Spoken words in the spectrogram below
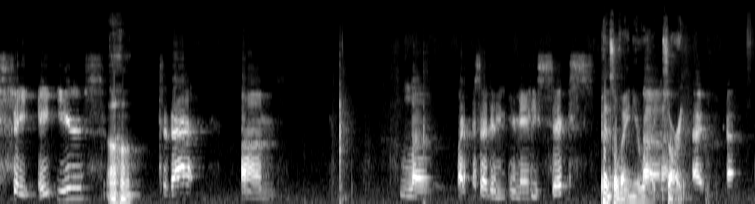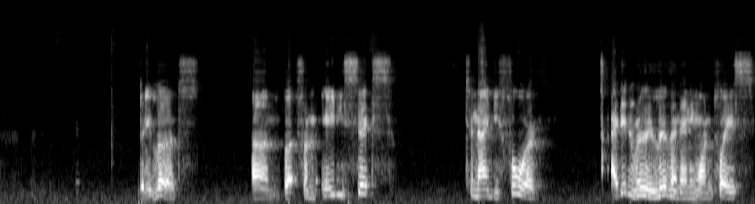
say, eight years Uh huh. to that, um, like I said in, in 86, Pennsylvania, right? uh, Sorry. I, I, but he looks, um, but from 86 to 94, I didn't really live in any one place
